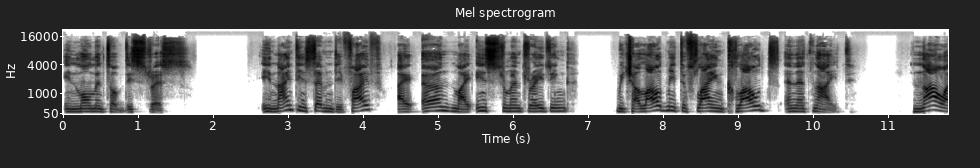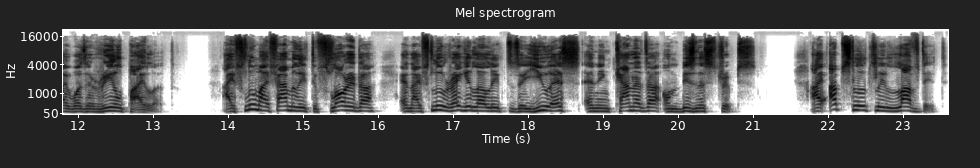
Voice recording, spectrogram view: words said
in moments of distress. In 1975, I earned my instrument rating which allowed me to fly in clouds and at night. Now I was a real pilot. I flew my family to Florida and I flew regularly to the US and in Canada on business trips. I absolutely loved it.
